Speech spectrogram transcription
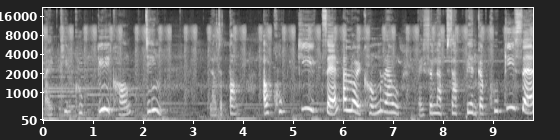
ไปที่คุกกี้ของจริง เราจะต้องเอาคุกกี้แสนอร่อยของเรา ไปสลับสับเปลี่ยนกับคุกกี้แสน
